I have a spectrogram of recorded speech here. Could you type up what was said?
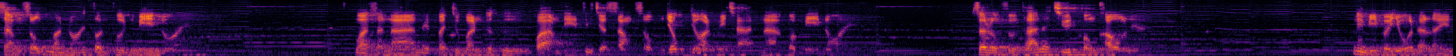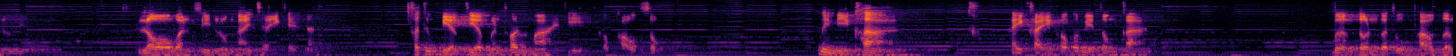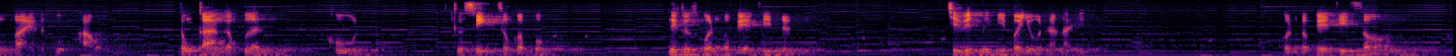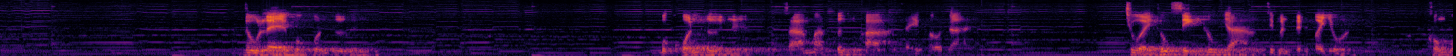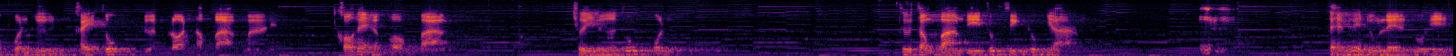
สั่งสมมาน้อยต้นทุนมีน้อยวาสนาในปัจจุบันก็คือความดีที่จะสั่งสมยกยอดวิชาติหน้าก็มีน้อย สรุปสุดท้ายในชีวิตของเขาเนี่ย ไม่มีประโยชน์อะไรเลยรอวันสิ้นลมหายใจแค่นั้นเขาถึงเปรียบเทียบเหมือนท่อนไม้ที่เขาเผาศพไม่มีค่า ให้ใครเขาก็ไม่ต้องการ เบื้องต้นก็ถูกเผาเบื้องปลายก็ถูกเผา ตรงกลางกับเปื้อนคูดคือสิ่งสกปรกนี่คือคนประเภทที่หนึ่งชีวิตไม่มีประโยชน์อะไร คนประเภทที่สองดูแลบุคคลอื่น บุคคลอื่นเนี่ยสามารถพึ่งพาใส่เขาได้ ช่วยทุกสิ่งทุกอย่างที่มันเป็นประโยชน์ ของบุคคลอื่น ใครทุกข์เดือดร้อนลำบากมาเนี่ยขอให้ออกปาก ช่วยเหลือทุกคนคือต้องความดีทุกสิ่งทุกอย่าง แต่ไม่ดูแลตัวเอง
